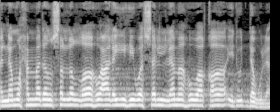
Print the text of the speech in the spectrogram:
أن محمدا صلى الله عليه وسلم هو قائد الدولة.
